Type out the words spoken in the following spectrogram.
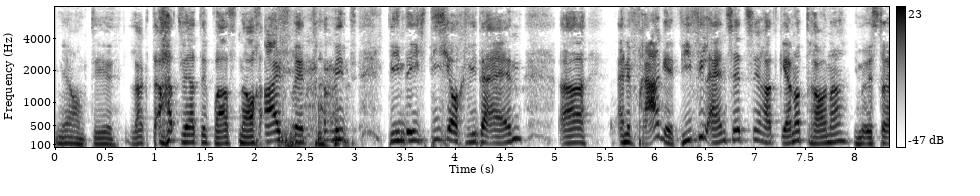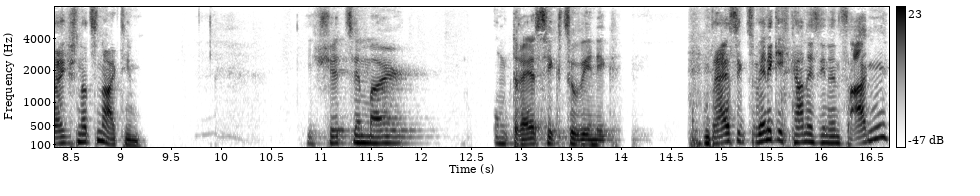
Ja, und die Laktatwerte passen auch. Alfred, damit binde ich dich auch wieder ein. Äh, eine Frage, wie viele Einsätze hat Gernot Trauner im österreichischen Nationalteam? Ich schätze mal um 30 zu wenig. Um 30 zu wenig, ich kann es Ihnen sagen.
